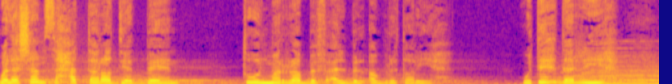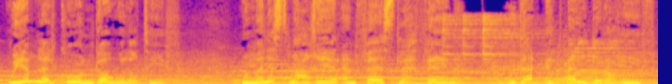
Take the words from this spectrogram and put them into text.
ولا شمس حتى راضية تبان. طول ما الرب في قلب القبر طريح. وتهدى الريح ويملى الكون جو لطيف. وما نسمع غير أنفاس لهثانة ودقة قلب رهيف.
